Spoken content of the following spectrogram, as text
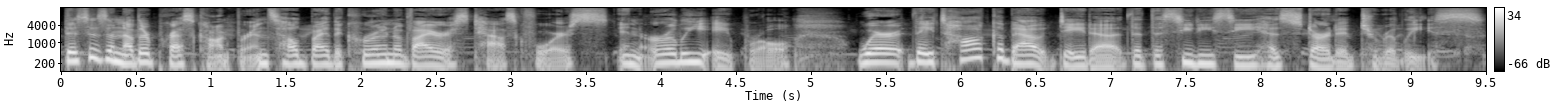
this is another press conference held by the Coronavirus Task Force in early April, where they talk about data that the CDC has started to release.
